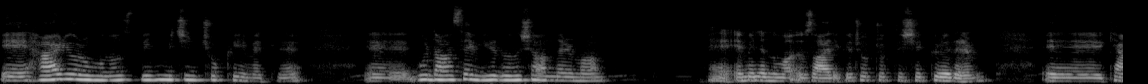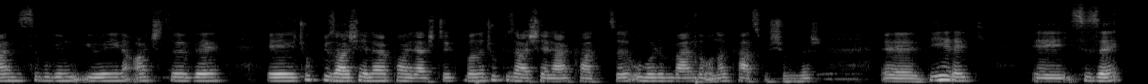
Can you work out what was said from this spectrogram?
E, her yorumunuz benim için çok kıymetli. E, buradan sevgili danışanlarıma, e, Emel Hanım'a özellikle çok çok teşekkür ederim. E, kendisi bugün yüreğini açtı ve e, çok güzel şeyler paylaştık. Bana çok güzel şeyler kattı. Umarım ben de ona katmışımdır. E, diyerek e, size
